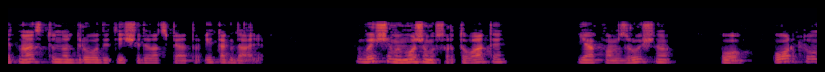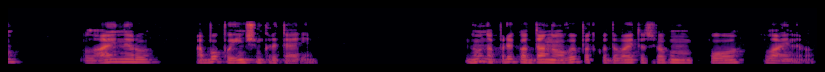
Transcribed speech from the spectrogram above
15.02.2025 і так далі. Вище ми можемо сортувати, як вам зручно, по порту, лайнеру або по іншим критеріям. Ну, Наприклад, в даному випадку давайте зробимо по лайнеру.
